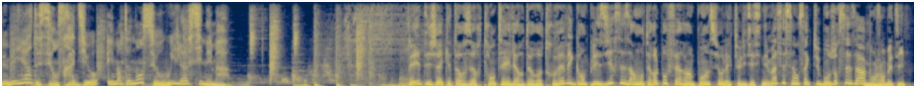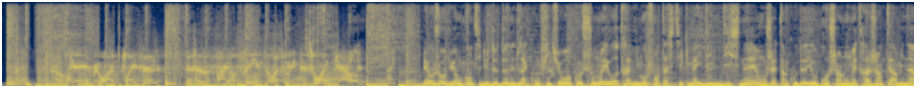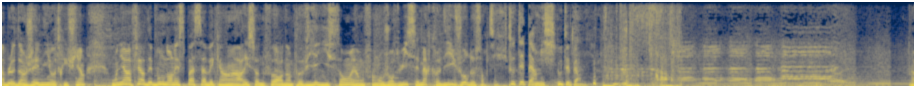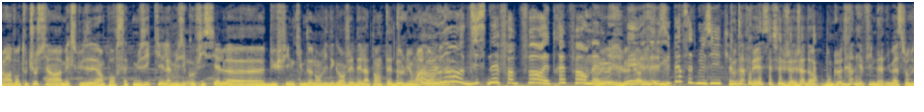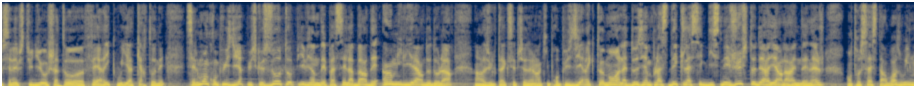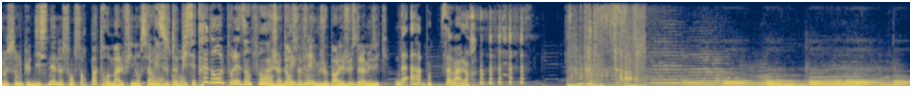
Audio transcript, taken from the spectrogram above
Le meilleur de séances radio est maintenant sur We Love Cinéma. Et déjà 14h30 et l'heure de retrouver avec grand plaisir César Monterol pour faire un point sur l'actualité cinéma. C'est Séance Actu. Bonjour César. Bonjour Betty. Okay, everyone, places. This is the final scene, so let's make this one count. Et aujourd'hui, on continue de donner de la confiture aux cochons et autres animaux fantastiques made in Disney. On jette un coup d'œil au prochain long métrage interminable d'un génie autrichien. On ira faire des bonds dans l'espace avec un Harrison Ford un peu vieillissant. Et enfin, aujourd'hui, c'est mercredi, jour de sortie. Tout est permis. Tout est permis. Alors avant toute chose, je tiens à m'excuser hein, pour cette musique qui est la musique officielle euh, du film qui me donne envie d'égorger des lapins tête de lion. Alors oh, mais le- non, Disney frappe fort et très fort même. Oui, oui, le Et dernier c'est film. super cette musique. Tout à fait, j'adore. Donc le dernier film d'animation du célèbre studio Château euh, Féerique, oui, a cartonné. C'est le moins qu'on puisse dire puisque Zootopie vient de dépasser la barre des 1 milliard de dollars. Un résultat exceptionnel hein, qui propulse directement à la deuxième place des classiques Disney, juste derrière La Reine des Neiges. Entre ça et Star Wars, oui, il me semble que Disney ne s'en sort pas trop mal financièrement. Mais c'est très drôle pour les enfants. Ah, j'adore ce film, je parlais juste de la musique. Ah bon, ça va alors.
